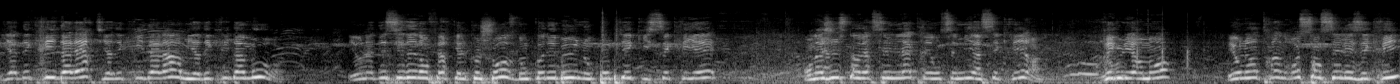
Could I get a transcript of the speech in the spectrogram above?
il y a des cris d'alerte, il y a des cris d'alarme, il y a des cris d'amour. Et on a décidé d'en faire quelque chose. Donc au début, nos pompiers qui s'écriaient, on a juste inversé une lettre et on s'est mis à s'écrire régulièrement. Et on est en train de recenser les écrits.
